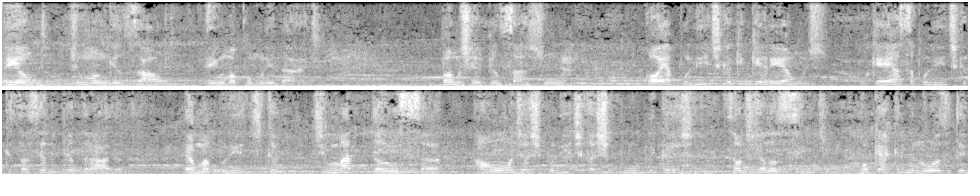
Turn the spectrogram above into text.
dentro de um manguezal em uma comunidade. Vamos repensar junto qual é a política que queremos, porque essa política que está sendo impetrada é uma política de matança, aonde as políticas públicas são de genocídio. Qualquer criminoso tem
